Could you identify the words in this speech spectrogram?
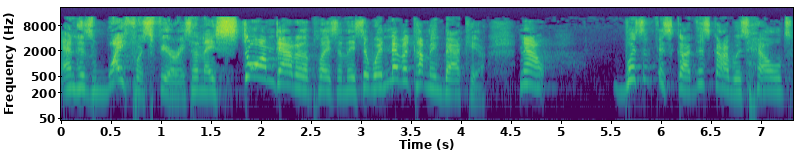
and his wife was furious, and they stormed out of the place, and they said, We're never coming back here. Now, wasn't this guy, this guy was held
